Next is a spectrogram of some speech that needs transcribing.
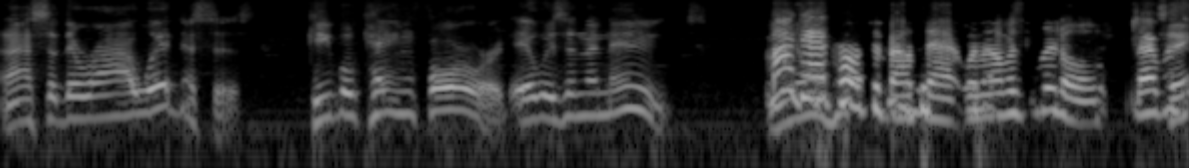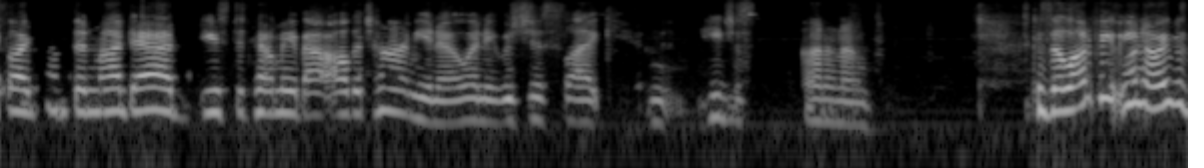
and I said there were eyewitnesses. People came forward. It was in the news. My You know- dad talked about that when I was little. That was See? like something my dad used to tell me about all the time, you know, and it was just like he just I don't know. Because a lot of people, you know, it was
